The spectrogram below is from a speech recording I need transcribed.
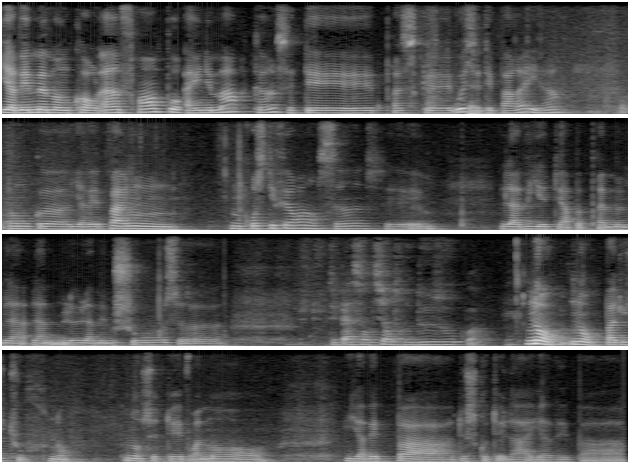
il y avait même encore un franc pour Heinemark. Hein, c'était presque, oui, c'était pareil. hein. Donc il n'y avait pas une, une grosse différence. hein. C'est- la vie était à peu près même la, la- même chose. euh. Tu t'es pas senti entre deux eaux quoi Non, non, pas du tout. Non, non, c'était vraiment. Il n'y avait pas de ce côté-là, il n'y avait pas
